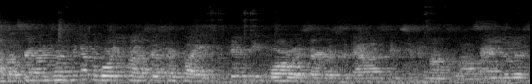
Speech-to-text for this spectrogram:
Southwest Airlines has got the boarding process for flight 54 with service to Dallas, continuing on to Los Angeles.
